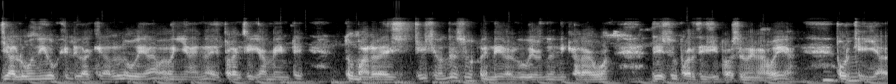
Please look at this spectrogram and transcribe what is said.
ya lo único que le va a quedar a la OEA mañana es prácticamente tomar la decisión de suspender al gobierno de Nicaragua de su participación en la OEA, porque ya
